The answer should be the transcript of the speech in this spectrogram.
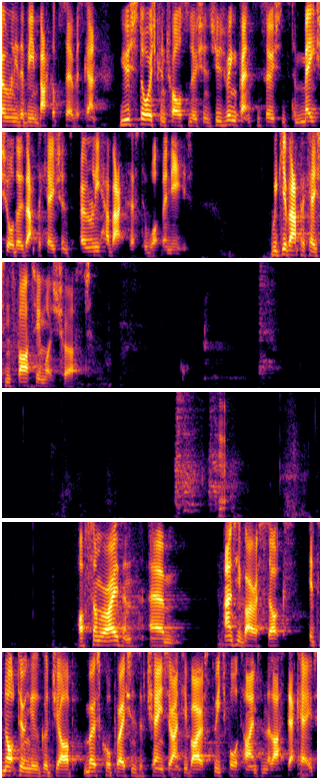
Only the Veeam backup service can. Use storage control solutions, use ring fencing solutions to make sure those applications only have access to what they need. We give applications far too much trust. I'll summarize and um, antivirus sucks it's not doing a good job. Most corporations have changed their antivirus three to four times in the last decade,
